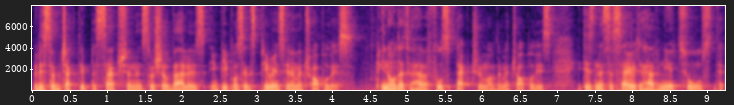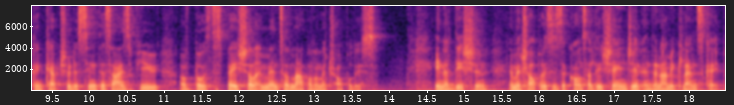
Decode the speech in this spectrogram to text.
with the subjective perception and social values in people's experience in a metropolis. In order to have a full spectrum of the metropolis, it is necessary to have new tools that can capture the synthesized view of both the spatial and mental map of a metropolis. In addition, a metropolis is a constantly changing and dynamic landscape.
